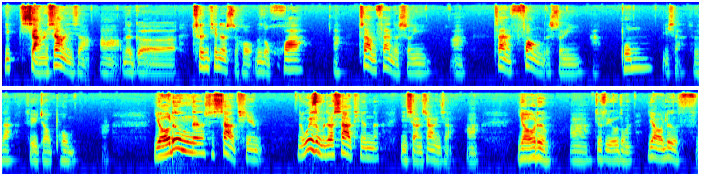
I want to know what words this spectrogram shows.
你想象一下啊，那个春天的时候那种花啊绽放的声音啊，绽放的声音啊，boom 一下是不是？所以叫 boom 啊。여름呢是夏天，那为什么叫夏天呢？你想象一下啊，여름啊，就是有种要热死、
